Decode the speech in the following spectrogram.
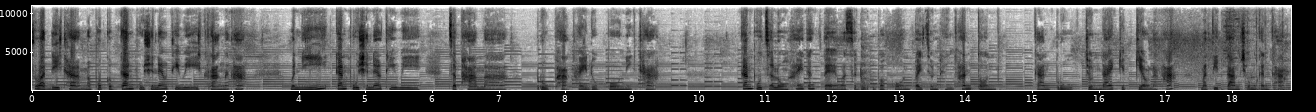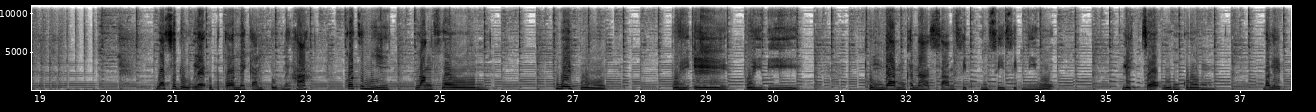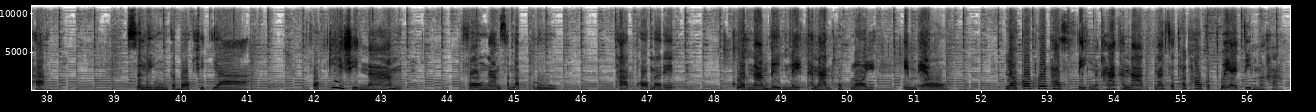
สวัสดีค่ะ มาพบกับก้านปูชาแนลทีวีอีกครั้งนะคะ วันนี้ก้านปูชาแนลทีวีจะพามาปลูกผักไฮโดรโปนิกค่ะ ก้านปูจะลงให้ตั้งแต่วัสดุอุปกรณ์ไปจนถึงขั้นตอนการปลูกจนได้เก็บเกี่ยวนะคะ มาติดตามชมกันค่ะ วัสดุและอุปกรณ์ในการปลูกนะคะ ก็จะมีลังโฟมถ้วยปลูก ปุ๋ย A ปุ๋ย B ถุงดำขนาด 30คูณ40 นิ้ว เหล็กเจาะวงกลมเมล็ดผัก สลิงกระบอกฉีดยา ฟอกกี้ฉีดน้ำ ฟองน้ำสำหรับปลูก ถาดเพาะเมล็ด ขวดน้ำดื่มเล็กขนาด 600 ml แล้วก็ถ้วยพลาสติกนะคะ ขนาดน่าจะเท่าๆกับถ้วยไอติมอะค่ะ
